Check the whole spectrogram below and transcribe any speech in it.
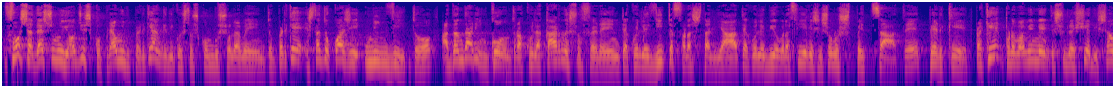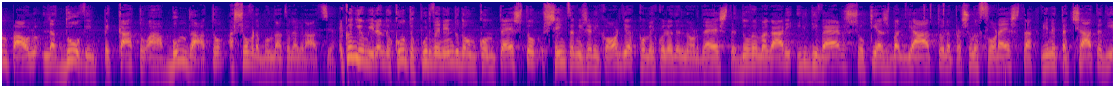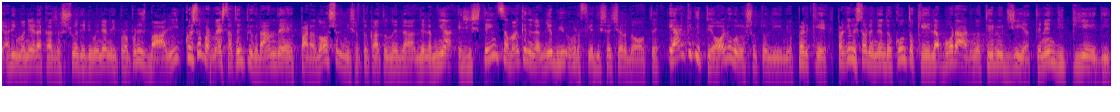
forse adesso noi oggi scopriamo il perché anche di questo scombussolamento, perché è stato quasi un invito ad andare incontro a quella carne sofferente, a quelle vite frastagliate, a quelle biografie che si sono spezzate, perché? Perché probabilmente sulla scia di San Paolo, laddove il peccato ha abbondato, ha sovrabbondato la grazia. E quindi io mi rendo conto, pur venendo da un contesto senza misericordia come quello del nord-est, dove magari il diverso, chi ha sbagliato, la persona foresta viene viene tacciata di rimanere a casa sua, di rimanere nei propri sbagli. Questo per me è stato il più grande paradosso che mi si toccato nella, nella mia esistenza, ma anche nella mia biografia di sacerdote e anche di teologo, lo sottolineo. Perché? Perché mi sto rendendo conto che elaborare una teologia tenendo i piedi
